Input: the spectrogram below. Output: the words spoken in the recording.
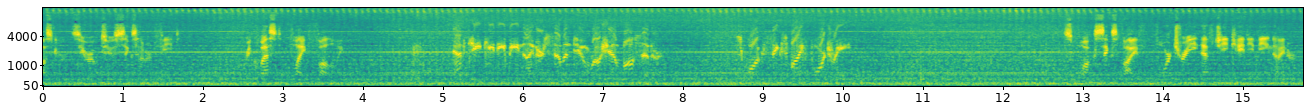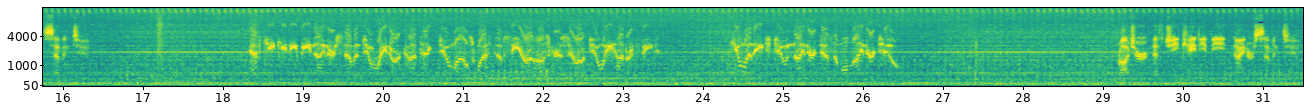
of Sierra Oscar 02600 feet. Request flight following. FGKDB 9er 72 Rochambeau Center. Squawk 654 tree. Squawk 654 tree FGKDB 9er 72. FGKDB 9er 72 radar contact 2 miles Niner 72.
